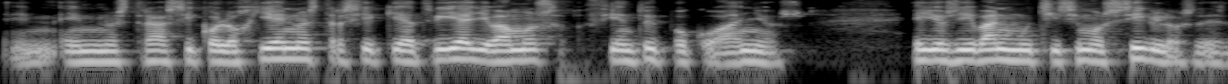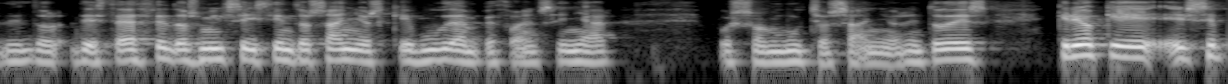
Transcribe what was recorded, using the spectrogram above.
En, nuestra psicología y nuestra psiquiatría llevamos ciento y poco años. Ellos llevan muchísimos siglos, desde, desde hace 2600 años que Buda empezó a enseñar, pues son muchos años. Entonces, creo que ese,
